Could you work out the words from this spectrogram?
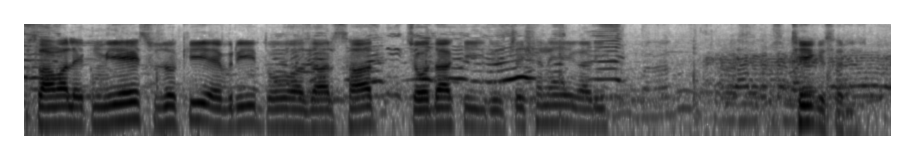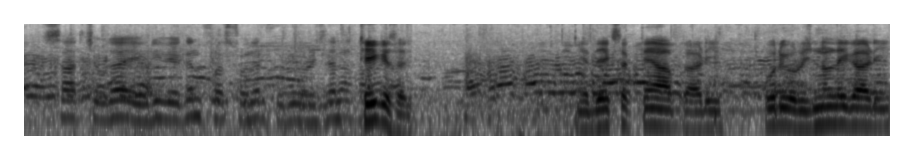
अस्सलाम ये सुजुकी एवरी 2007 14 की रजिस्ट्रेशन है ये गाड़ी। ठीक है सर। सात चौदह एवरी वैगन फ़र्स्ट ओनर पूरी ओरिजिनल ठीक है सर। ये देख सकते हैं आप गाड़ी पूरी ओरिजिनल है गाड़ी।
